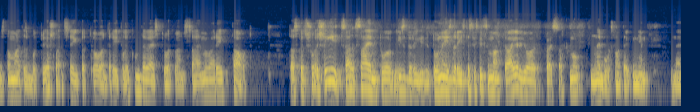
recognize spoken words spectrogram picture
es domāju, tas būtu priekšlaicīgi, tad to var darīt likumdevējs, proti, vai nu saima vai arī tauta. Tas, ka šo, šī saima to, izdarī, to neizdarīs, tas visticamāk tā ir, jo, kā es saku, nu, nebūs noteikti viņiem ne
